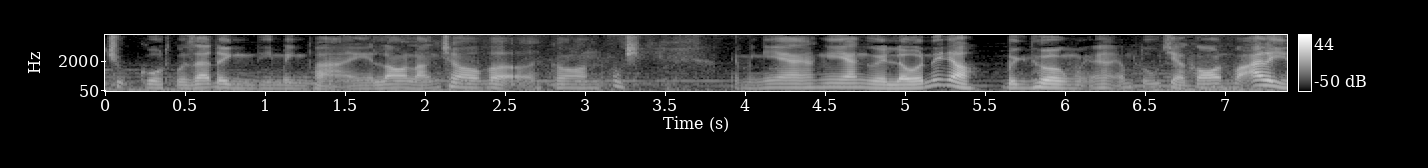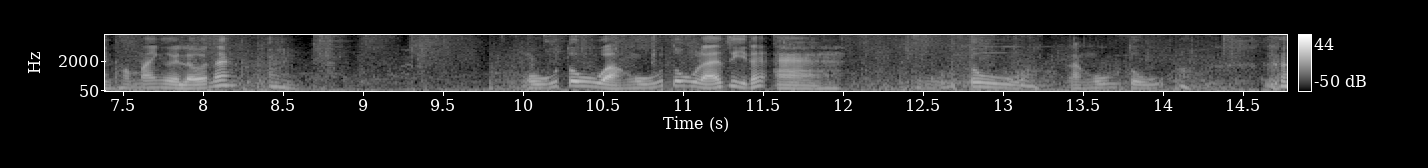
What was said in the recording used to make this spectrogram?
trụ cột của gia đình thì mình phải lo lắng cho vợ con. Ui, mình nghe nghe người lớn đấy nhở. Bình thường em tú trẻ con vãi lìn hôm nay người lớn đấy ngú tu à ngú tu là cái gì đấy? À ngú tu à? là ngu tú.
